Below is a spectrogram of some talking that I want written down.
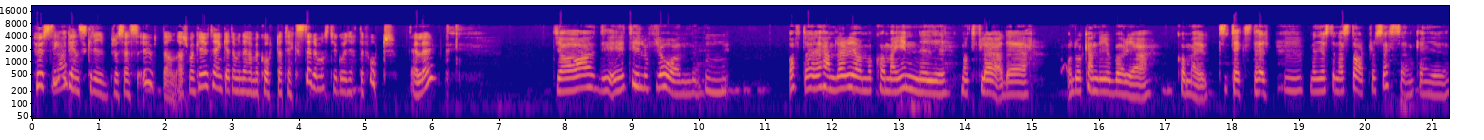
Hur ser Ja. din skrivprocess ut annars? Man kan ju tänka att ja, men det här med korta texter, det måste ju gå jättefort. Eller? Ja, det är till och från. Mm. Ofta handlar det ju om att komma in i något flöde och då kan det ju börja komma ut texter. Mm. Men just den här startprocessen kan ju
